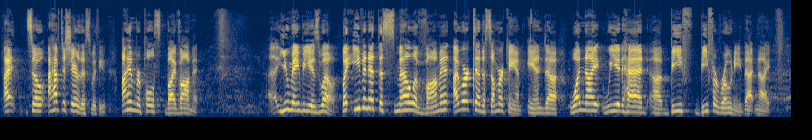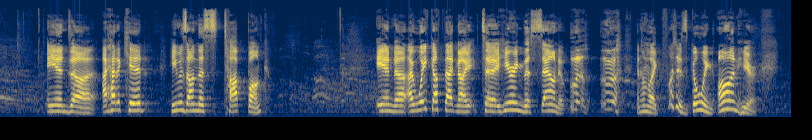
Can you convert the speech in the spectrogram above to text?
I, so I have to share this with you. I am repulsed by vomit. Uh, you may be as well. But even at the smell of vomit, I worked at a summer camp, and uh, one night we had had uh, beef beefaroni that night. And uh, I had a kid, he was on this top bunk. And uh, I wake up that night to hearing this sound of, and I'm like, what is going on here?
